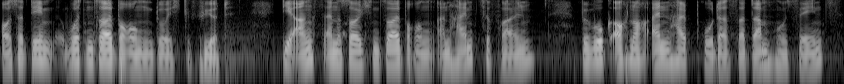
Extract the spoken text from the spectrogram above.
Außerdem wurden Säuberungen durchgeführt. Die Angst, einer solchen Säuberung anheimzufallen, bewog auch noch einen Halbbruder Saddam Husseins,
